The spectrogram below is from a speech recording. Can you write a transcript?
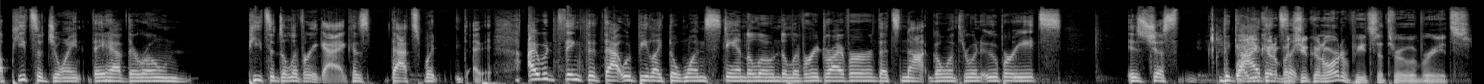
a pizza joint, they have their own pizza delivery guy because that's what I, I would think that that would be like the one standalone delivery driver that's not going through an Uber Eats is just the guy Well, you can, but like, you can order pizza through Uber Eats.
